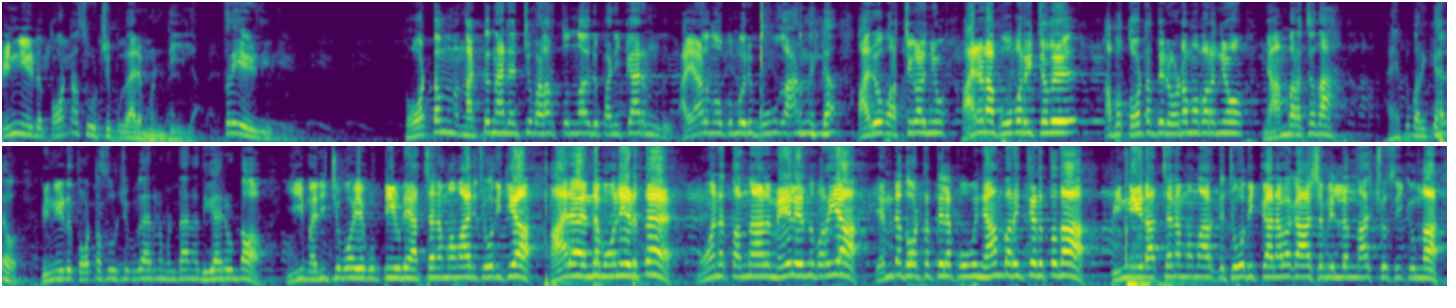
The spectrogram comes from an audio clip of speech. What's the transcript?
പിന്നീട് തോട്ട സൂക്ഷിപ്പുകാരൻ മിണ്ടിയില്ല. ഇത്രയേ എഴുതിയിട്ടുള്ളൂ. തോട്ടം നട്ട് നനച്ചു വളർത്തുന്ന ഒരു പണിക്കാരനുണ്ട്. അയാൾ നോക്കുമ്പോൾ ഒരു പൂവ് കാണുന്നില്ല. ആരോ പറിച്ചു കളഞ്ഞു. ആരടാ പൂ പറിച്ചത്? അപ്പൊ തോട്ടത്തിന്റെ ഉടമ പറഞ്ഞു ഞാൻ പറിച്ചതാ. അയാൾക്ക് പറിക്കാലോ? പിന്നീട് തോട്ട സൂക്ഷിപ്പുകാരന് മിണ്ടാൻ അധികാരമുണ്ടോ? ഈ മരിച്ചുപോയ കുട്ടിയുടെ അച്ഛനമ്മമാര് ചോദിക്കുക ആരാ എന്റെ മോനെ എടുത്ത്? മോനെ തന്നാൾ മേലെ എന്ന് പറയാ എന്റെ തോട്ടത്തിലെ പൂവ് ഞാൻ പറിച്ചെടുത്തതാ. പിന്നീട് അച്ഛനമ്മമാർക്ക് ചോദിക്കാൻ അവകാശമില്ലെന്ന് ആശ്വസിക്കുന്ന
